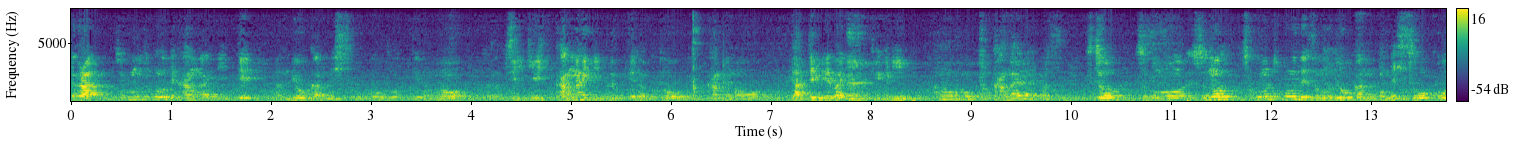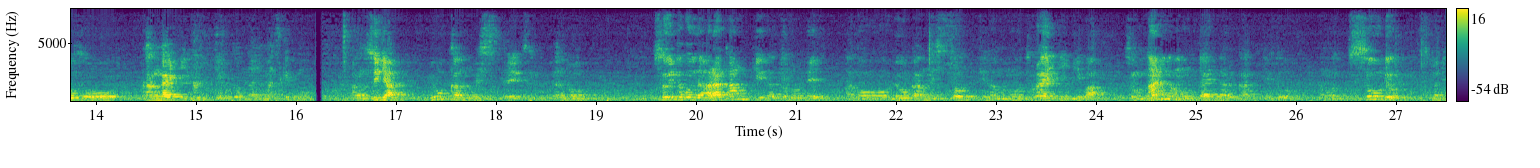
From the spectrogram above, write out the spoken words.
だからそこのところで考えていって良寛の思想行動っていうのをその追求して考えていくっていうようなことをあのやってみればいいっていうふうにあの考えられます。とそこのそのそこのところでその良寛の今度は思想構造を考えていくっていうことになりますけどもあのそれじゃ良寛のえあのそういうところでアラカンっていうようなところであの良寛の思想っていうようなものを捉えていけばその何が問題になるかっていうとあの僧侶つまり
